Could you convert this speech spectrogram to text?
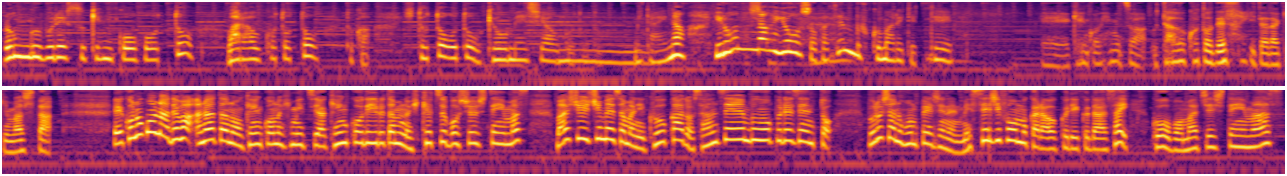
ロングブレス健康法と笑うことととか人と音を共鳴し合うこととみたいないろんな要素が全部含まれてて、えー健康の秘密は歌うことです、はい。い、ただきました、えーこのコーナーではあなたの健康の秘密や健康でいるための秘訣募集しています。毎週1名様にクオカード3000円分をプレゼント。ブロシャのホームページにあるメッセージフォームからお送りください。ご応募お待ちしています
